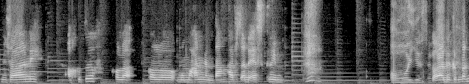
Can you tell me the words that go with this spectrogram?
Misalnya nih, aku tuh kalau kalau mau makan kentang harus ada es krim. oh iya saya Kalau ada kentang,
